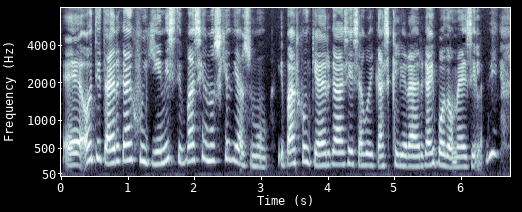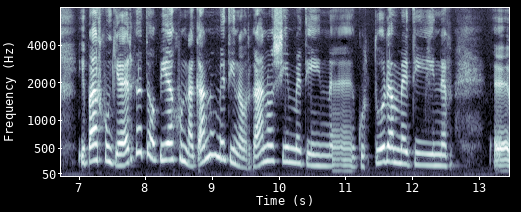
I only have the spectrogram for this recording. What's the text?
ε, ότι τα έργα έχουν γίνει στη βάση ενός σχεδιασμού. Υπάρχουν και έργα, σε εισαγωγικά σκληρά έργα, υποδομές δηλαδή. Υπάρχουν και έργα τα οποία έχουν να κάνουν με την οργάνωση, με την ε, κουλτούρα, με, την, ε,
